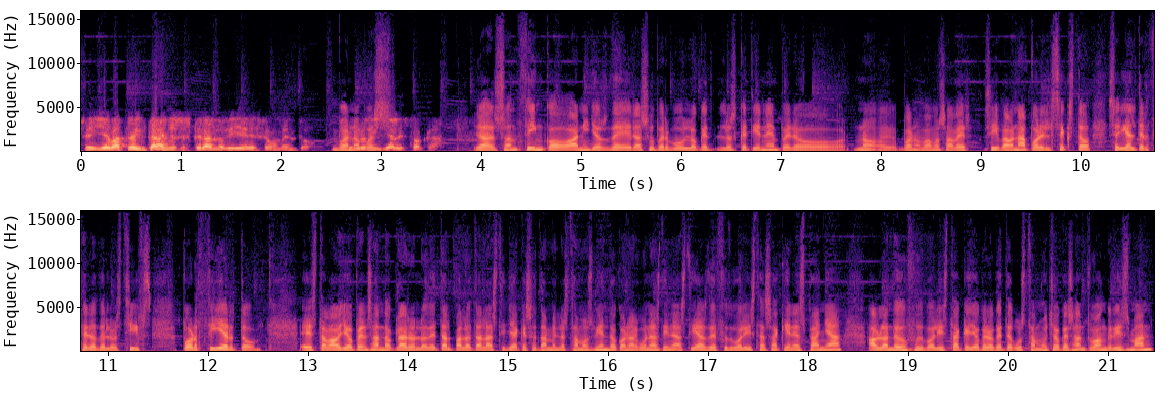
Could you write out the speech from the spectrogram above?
se lleva 30 años esperando que llegue ese momento. Bueno, pues- ya les toca. Ya son cinco anillos de la Super Bowl lo que, los que tienen, pero no, eh, bueno, vamos a ver. Si van a por el sexto, sería el tercero de los Chiefs. Por cierto, estaba yo pensando, claro, en lo de tal palo tal astilla, que eso también lo estamos viendo con algunas dinastías de futbolistas aquí en España, hablando de un futbolista que yo creo que te gusta mucho, que es Antoine Griezmann.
